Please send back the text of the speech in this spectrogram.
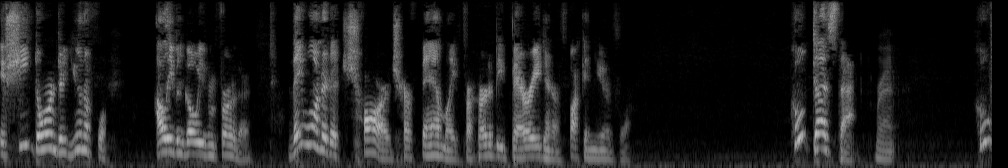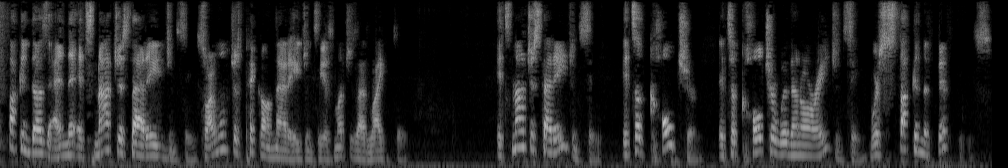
If she donned a uniform, I'll even go even further. They wanted to charge her family for her to be buried in her fucking uniform. Who does that? Right. Who fucking does that? And it's not just that agency. So I won't just pick on that agency as much as I'd like to. It's not just that agency. It's a culture. It's a culture within our agency. We're stuck in the 50s.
